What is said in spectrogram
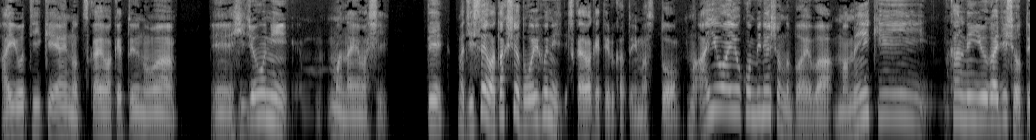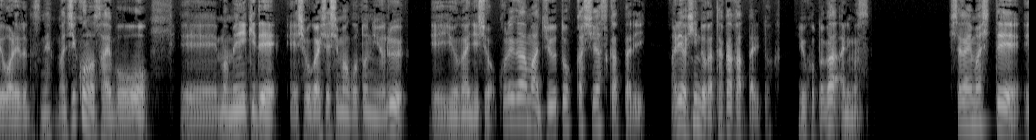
IoTKI の使い分けというのは、えー、非常に、まあ、悩ましい。で、まあ、実際私はどういうふうに使い分けているかと言いますと、まあ、IOIO コンビネーションの場合は、まあ、免疫関連有害事象と言われるですね、まあ、自己の細胞を、えーまあ、免疫で障害してしまうことによる、えー、有害事象。これがまあ重篤化しやすかったり、あるいは頻度が高かったりということがあります。従いまして、え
